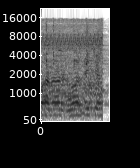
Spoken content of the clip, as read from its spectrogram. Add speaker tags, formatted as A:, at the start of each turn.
A: 我那我那天。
